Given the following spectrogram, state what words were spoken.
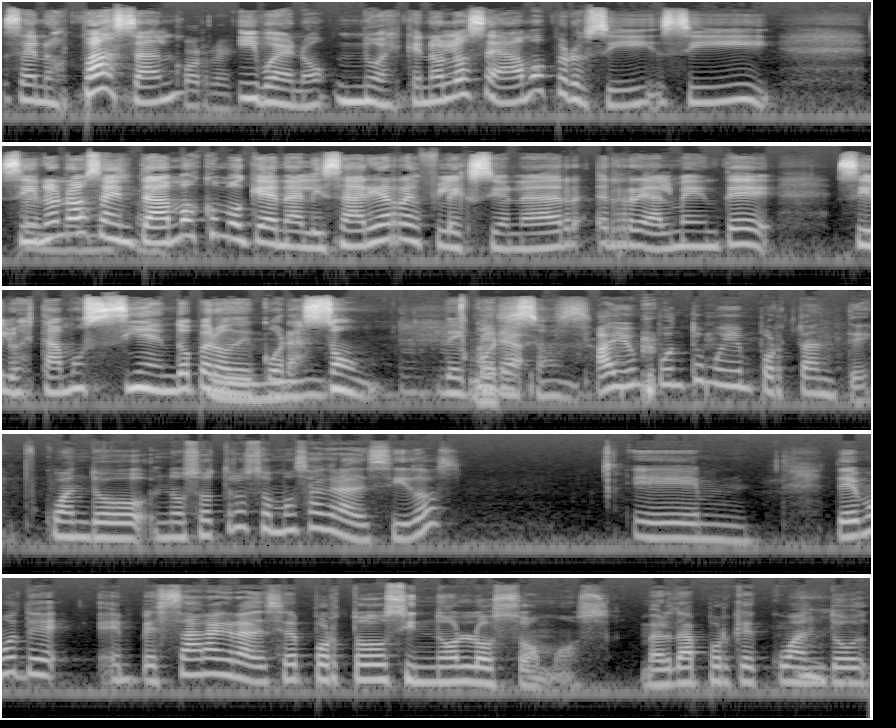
se nos pasan. Correcto. Y bueno, no es que no lo seamos, pero sí, sí, si no nos sentamos como que a analizar y a reflexionar realmente si lo estamos siendo, pero de corazón, de corazón. hay un punto muy importante. Cuando nosotros somos agradecidos, em, debemos de empezar a agradecer por todo si no lo somos, ¿verdad? Porque cuando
